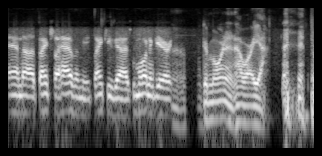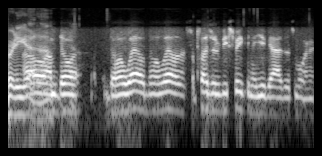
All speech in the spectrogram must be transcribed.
and uh, thanks for having me. Thank you, guys. Good morning, Gary. Uh, good morning. How are you? Pretty good. Oh, huh? I'm doing doing well, doing well. It's a pleasure to be speaking to you guys this morning.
